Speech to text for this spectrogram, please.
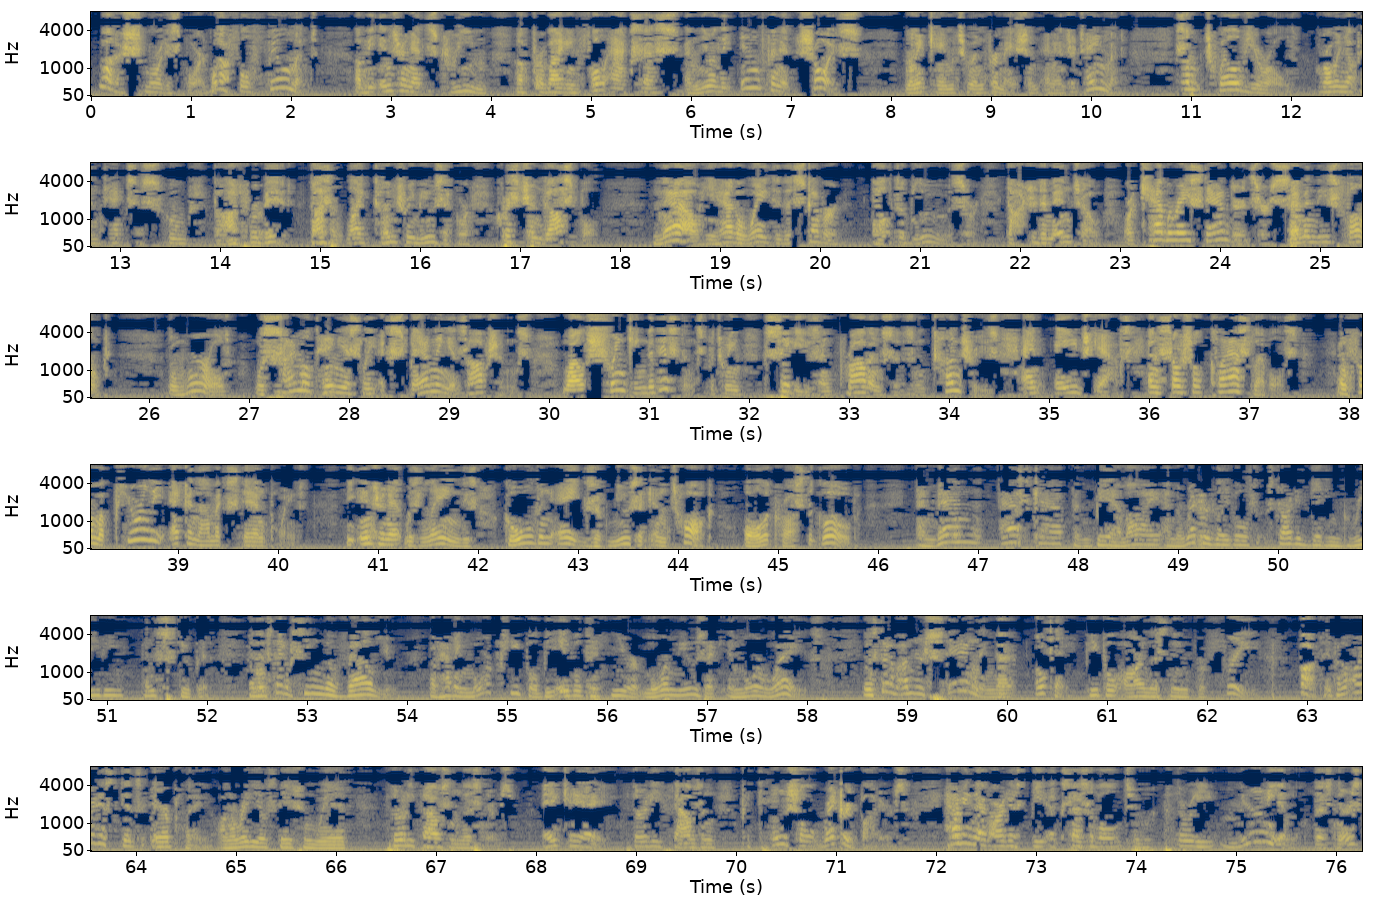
what a smorgasbord, what a fulfillment of the Internet's dream of providing full access and nearly infinite choice when it came to information and entertainment. Some 12 year old growing up in Texas who, God forbid, doesn't like country music or Christian gospel. Now he had a way to discover Delta Blues or Dr. Demento or Cabaret Standards or 70s Funk. The world was simultaneously expanding its options while shrinking the distance between cities and provinces and countries and age gaps and social class levels. And from a purely economic standpoint, the internet was laying these golden eggs of music and talk all across the globe. And then ASCAP and BMI and the record labels started getting greedy and stupid. And instead of seeing the value of having more people be able to hear more music in more ways. Instead of understanding that, okay, people are listening for free, but if an artist gets airplay on a radio station with 30,000 listeners, aka 30,000 potential record buyers, having that artist be accessible to 30 million listeners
